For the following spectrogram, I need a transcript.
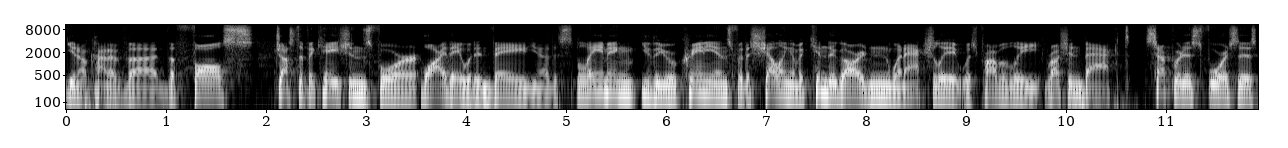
you know, kind of uh, the false justifications for why they would invade. You know, this blaming the Ukrainians for the shelling of a kindergarten when actually it was probably Russian backed separatist forces.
